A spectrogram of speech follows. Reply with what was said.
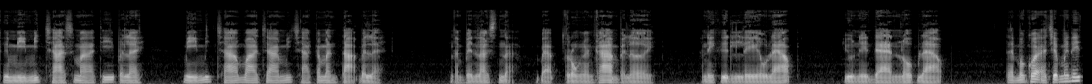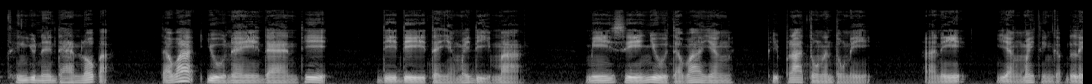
คือมีมิจฉาสมาธิไปเลย มีมิจฉาวาจามิจฉากรรมันตะไปเลยนั่นเป็นลักษณะ แบบตรงกันข้ามไปเลย อันนี้คือเลวแล้ว อยู่ในแดนลบแล้ว แต่บางคนอาจจะไม่ได้ถึงอยู่ในแดนลบอะ่ะ แต่ว่าอยู่ในแดนที่ดีๆ แต่ยังไม่ดีมาก มีศีลอยู่แต่ว่ายังผิดพลาดตรงนั้นตรงนี้ อันนี้ยังไม่ถึงกับเล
